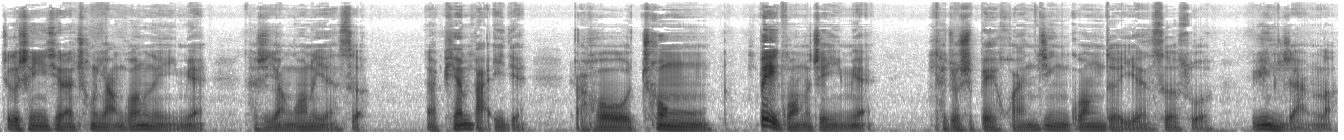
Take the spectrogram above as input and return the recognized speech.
这个衬衣现在冲阳光的那一面，是阳光的颜色，那偏白一点，然后冲背光的这一面。它就是被环境光的颜色所晕染了，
